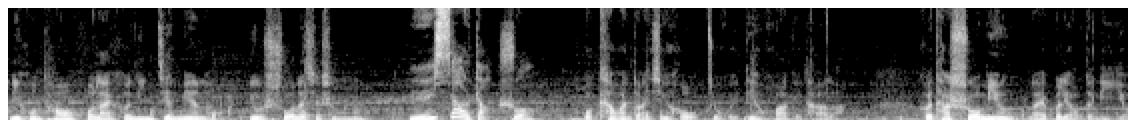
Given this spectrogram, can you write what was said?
李洪涛后来和您见面了，又说了些什么呢？”于校长说：“我看完短信后就回电话给他了，和他说明来不了的理由。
